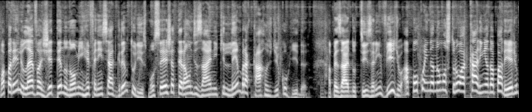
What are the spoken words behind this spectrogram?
O aparelho leva GT no nome em referência a Gran Turismo, ou seja, terá um design que lembra carros de corrida. Apesar do teaser em vídeo, há pouco ainda não mostrou a carinha do aparelho,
